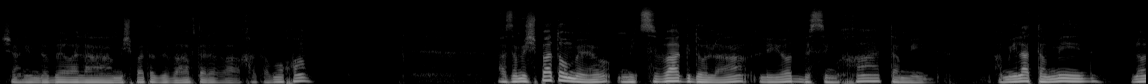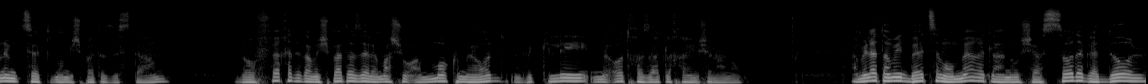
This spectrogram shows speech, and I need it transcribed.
שאני מדבר על המשפט הזה, ואהבת לרעך כמוך, אז המשפט אומר, מצווה גדולה להיות בשמחה תמיד. המילה תמיד לא נמצאת במשפט הזה סתם, והופכת את המשפט הזה למשהו עמוק מאוד וכלי מאוד חזק לחיים שלנו. המילה תמיד בעצם אומרת לנו שהסוד הגדול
